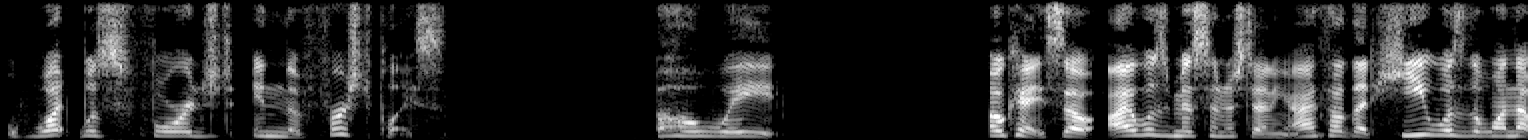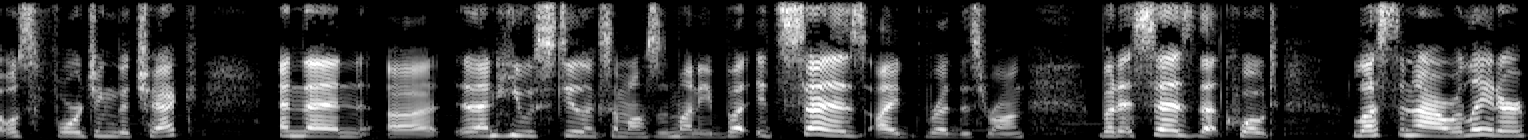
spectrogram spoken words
what was forged in the first place. Oh wait. Okay, so I was misunderstanding. I thought that he was the one that was forging the check, and then uh, then he was stealing someone else's money. But it says I read this wrong. But it says that quote Less than an hour later,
